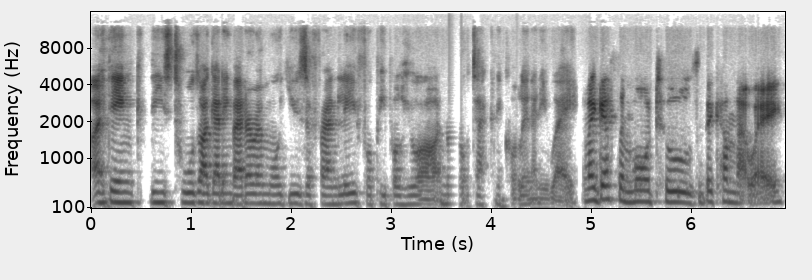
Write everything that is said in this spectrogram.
I think these tools are getting better and more user friendly for people who are not technical in any way. And I guess the more tools become that way,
